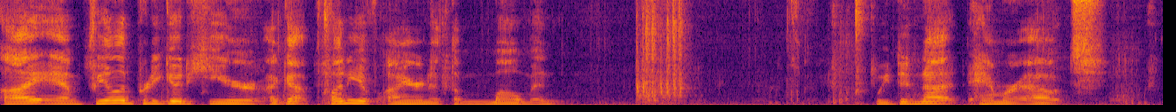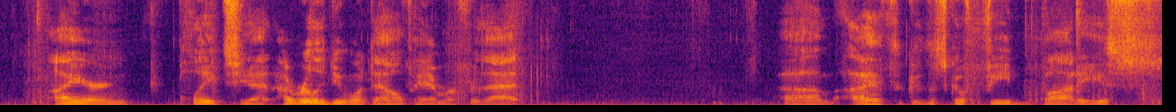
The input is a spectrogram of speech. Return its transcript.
I am feeling pretty good here. I got plenty of iron at the moment. We did not hammer out iron plates yet. I really do want the helve hammer for that. Um, I have to let's go feed bodies.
